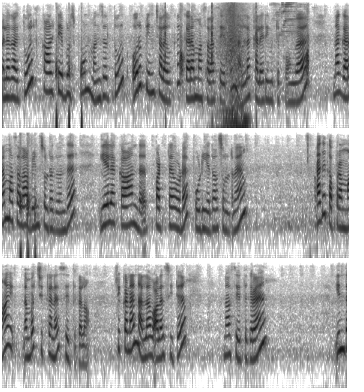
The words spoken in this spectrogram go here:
மிளகாய்த்தூள் கால் டேபிள் ஸ்பூன் மஞ்சள்தூள் ஒரு பிஞ்ச் அளவுக்கு கரம் மசாலா சேர்த்து நல்லா கிளறி விட்டுக்கோங்க. நான் கரம் மசாலா அப்படின்னு சொல்கிறது வந்து ஏலக்காய் அந்த பட்டையோட பொடியை தான் சொல்கிறேன் அதுக்கப்புறமா நம்ம சிக்கனை சேர்த்துக்கலாம். சிக்கனை நல்லா அலசிட்டு நான் சேர்த்துக்கிறேன். இந்த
